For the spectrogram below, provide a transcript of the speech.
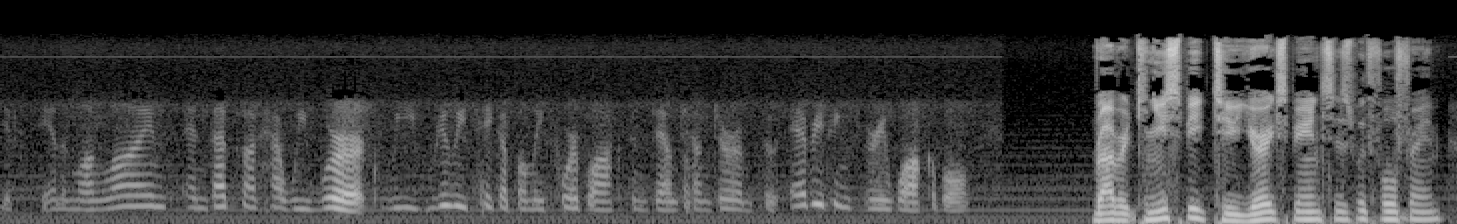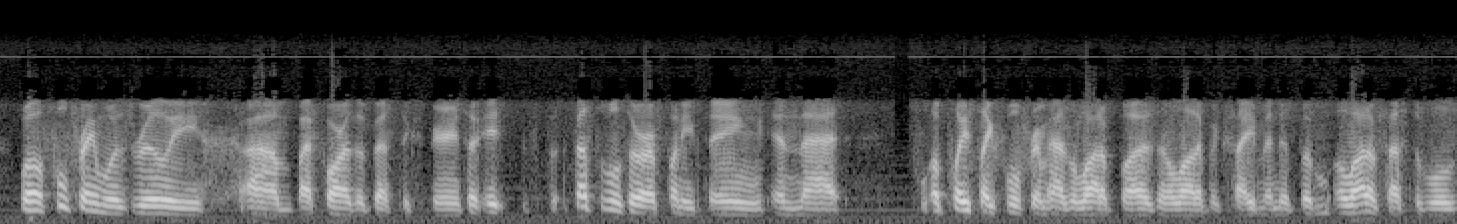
you have to stand in long lines, and that's not how we work. We really take up only four blocks in downtown Durham, so everything's very walkable. Robert, can you speak to your experiences with Full Frame? Well, Full Frame was really um, by far the best experience. It, festivals are a funny thing in that a place like Full Frame has a lot of buzz and a lot of excitement, but a lot of festivals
